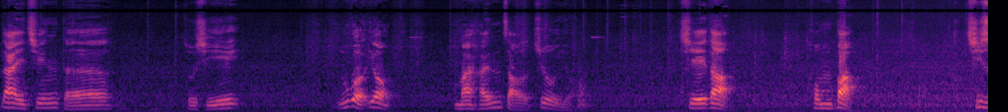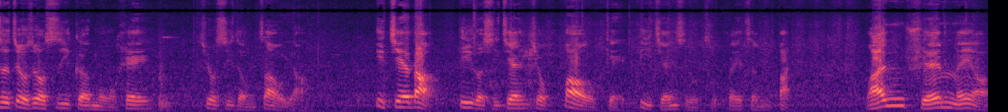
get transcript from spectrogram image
赖清德主席如果用我们很早就有接到通报，其实就就是一个抹黑，就是一种造谣。一接到第一个时间就报给地检署指挥侦办，完全没有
